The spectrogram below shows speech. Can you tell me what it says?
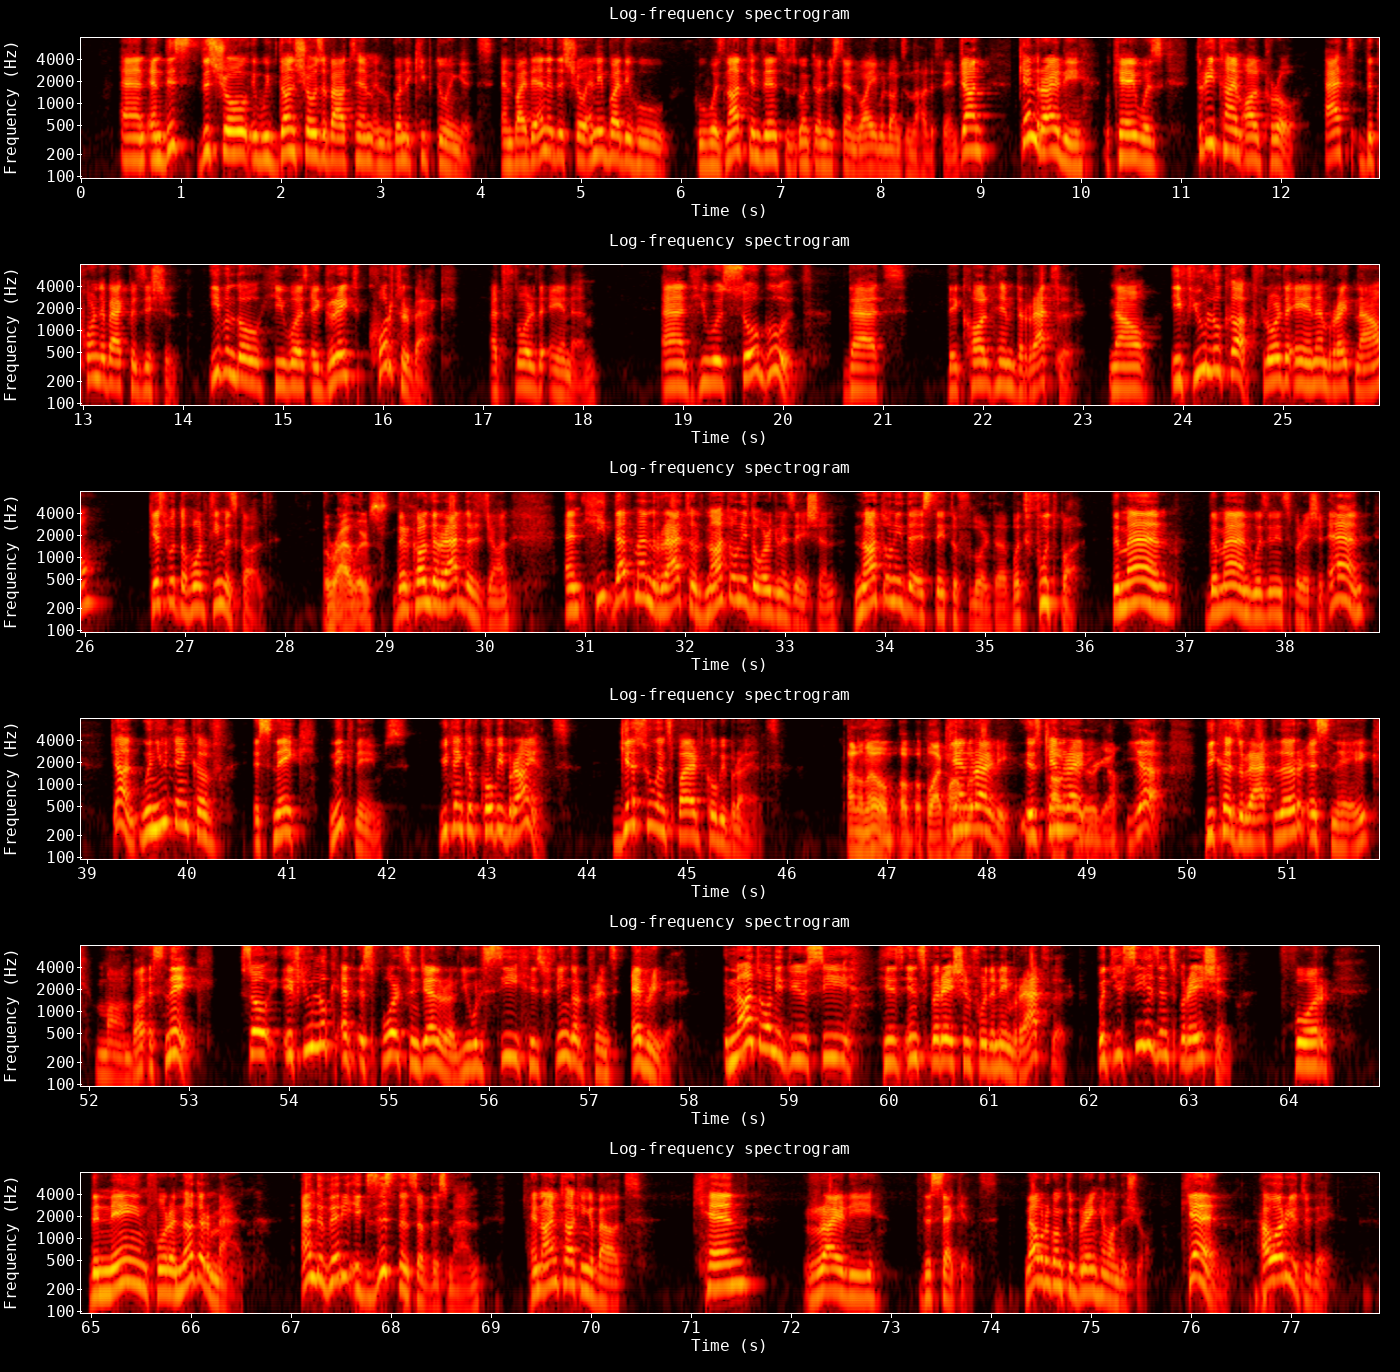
and and this this show we've done shows about him and we're going to keep doing it and by the end of this show anybody who who was not convinced is going to understand why he belongs in the hall of fame john ken riley okay was three-time all pro at the cornerback position even though he was a great quarterback at florida a&m and he was so good that they called him the Rattler. Now, if you look up Florida A&M right now, guess what the whole team is called? The Rattlers. They're called the Rattlers, John. And he that man rattled not only the organization, not only the state of Florida, but football. The man, the man was an inspiration. And John, when you think of a snake nicknames, you think of Kobe Bryant. Guess who inspired Kobe Bryant? I don't know. A, a black mamba. Ken Riley. Is Ken Okay, Riley? there we go. Yeah, because rattler a snake, mamba a snake. So if you look at sports in general, you will see his fingerprints everywhere. Not only do you see his inspiration for the name Rattler, but you see his inspiration for the name for another man and the very existence of this man. And I'm talking about Ken Riley II. Now we're going to bring him on the show. Ken, how are you today?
